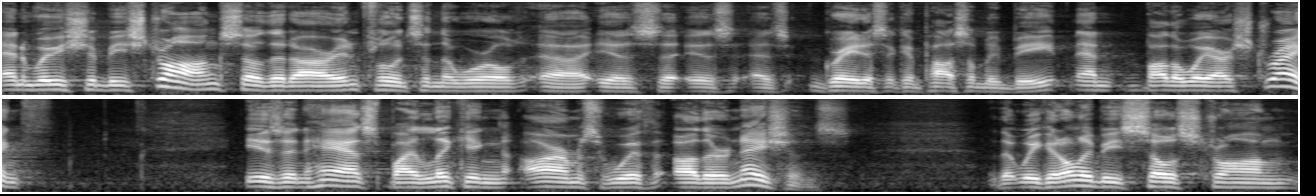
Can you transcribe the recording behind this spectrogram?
and we should be strong so that our influence in the world uh, is, is as great as it can possibly be. And by the way, our strength is enhanced by linking arms with other nations, that we can only be so strong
